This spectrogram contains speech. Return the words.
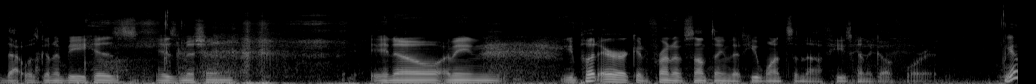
That was going to be his his mission. You know, I mean, you put Eric in front of something that he wants enough, he's going to go for it. Yeah.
